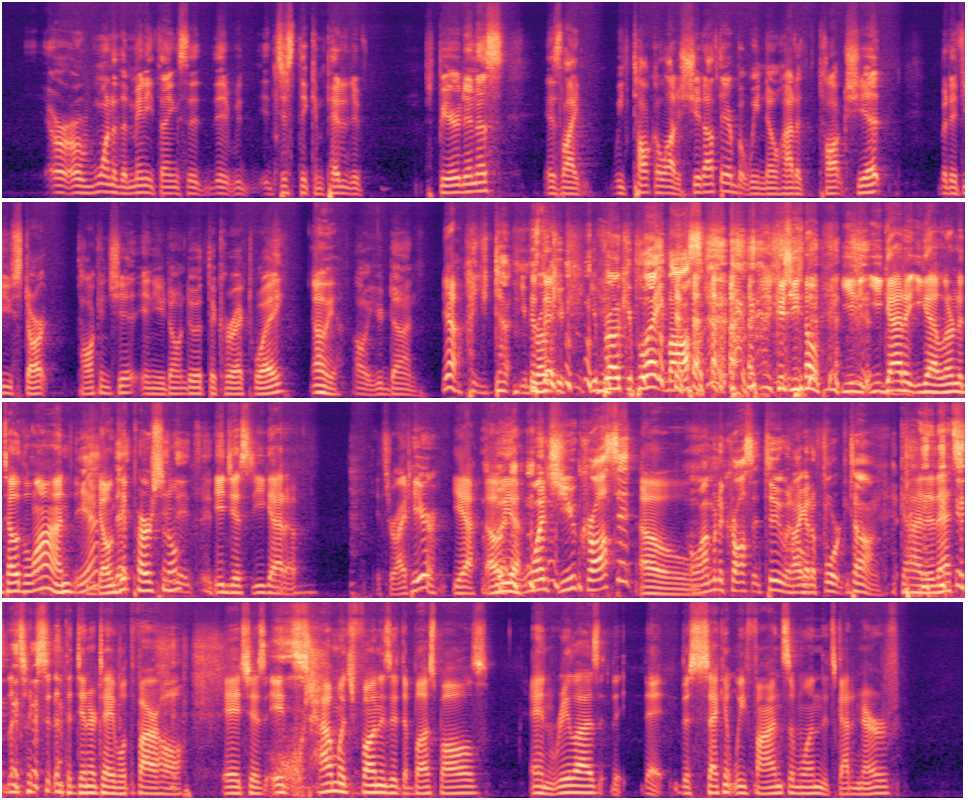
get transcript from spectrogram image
or, or one of the many things that, that it's just the competitive spirit in us is like we talk a lot of shit out there, but we know how to talk shit. But if you start talking shit and you don't do it the correct way, Oh yeah, oh, you're done. yeah. You done. You broke your you broke your plate, boss. Because you don't, you you gotta you gotta learn to toe the line. Yeah, you don't that- get personal. it's- it's- you just you gotta. It's right here. Yeah. Oh yeah. Once you cross it, oh, Oh I'm gonna cross it too, and I got a forked tongue. God, that's that's like sitting at the dinner table at the fire hall. It's just it's how much fun is it to bust balls and realize that, that the second we find someone that's got a nerve,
